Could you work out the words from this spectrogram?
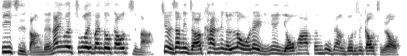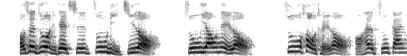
低脂肪的，那因为猪肉一般都高脂嘛，基本上你只要看那个肉类里面油花分布非常多的是高脂肉，好，所以猪肉你可以吃猪里脊肉、猪腰内肉。猪后腿肉哦，还有猪肝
